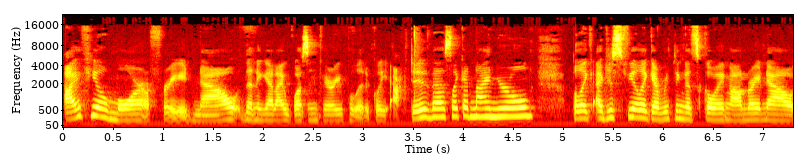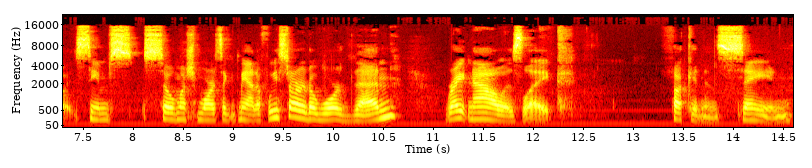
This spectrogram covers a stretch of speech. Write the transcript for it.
I feel more afraid now. Then again, I wasn't very politically active as like a nine year old, but like I just feel like everything that's going on right now it seems so much more. It's like man, if we started a war then, right now is like fucking insane.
